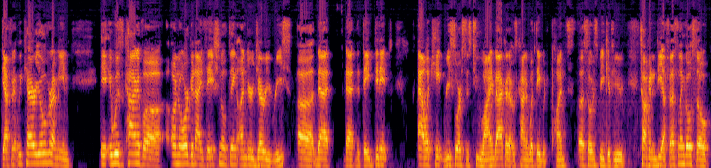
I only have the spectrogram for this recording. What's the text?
definitely carry over. I mean, it, it, was kind of a an organizational thing under Jerry Reese uh, that that that they didn't allocate resources to linebacker. That was kind of what they would punt, uh, so to speak, if you're talking in DFS lingo. So,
